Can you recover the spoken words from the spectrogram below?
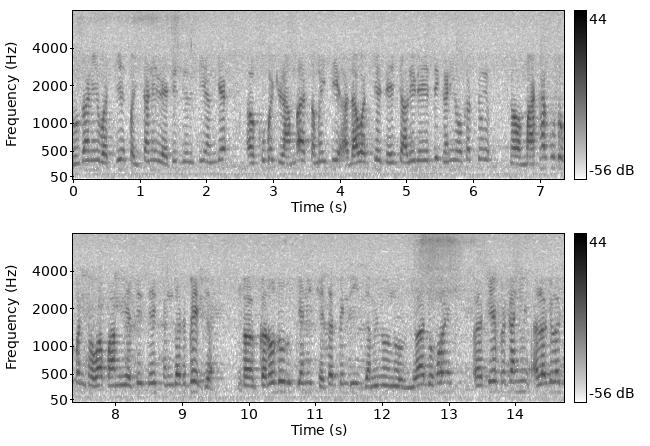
રૂદાની વચ્ચે પૈસાની લેતી દેતી અંગે ખૂબ જ લાંબા સમયથી અદાવત છે તે ચાલી રહી હતી. ઘણી વખત માથાકૂટો પણ થવા પામી હતી. તે સંદર્ભે જ કરોડો રૂપિયાની છેતરપિંડી જમીનોનો વિવાદ હોય તે પ્રકારની અલગ અલગ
